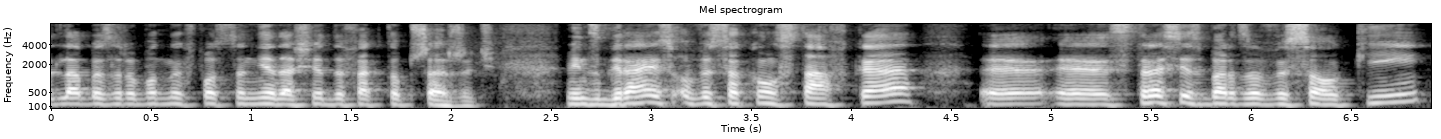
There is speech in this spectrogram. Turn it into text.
e, dla bezrobotnych w Polsce nie da się de facto przeżyć. Więc gra jest o wysoką stawkę, e, e, stres jest bardzo wysoki.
